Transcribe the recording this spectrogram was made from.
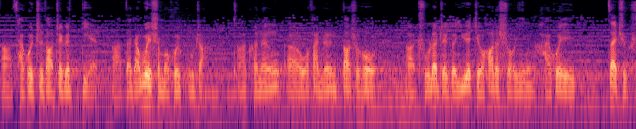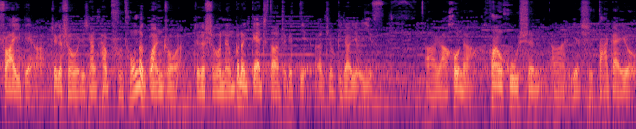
啊，才会知道这个点啊，大家为什么会鼓掌啊？可能呃，我反正到时候啊，除了这个一月九号的首映，还会再去刷一遍啊。这个时候我就想看普通的观众啊，这个时候能不能 get 到这个点啊，就比较有意思啊。然后呢，欢呼声啊，也是大概有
